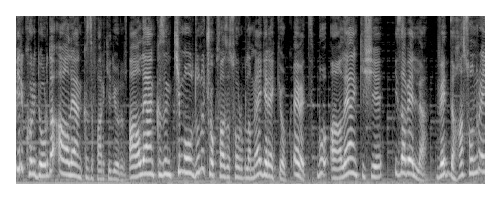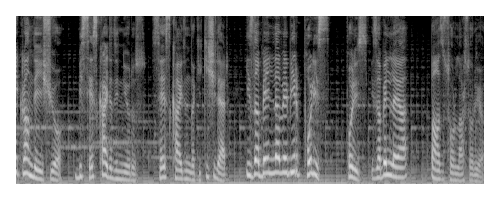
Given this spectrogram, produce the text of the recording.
bir koridorda ağlayan kızı fark ediyoruz. Ağlayan kızın kim olduğunu çok fazla sorgulamaya gerek yok. Evet, bu ağlayan kişi Isabella ve daha sonra ekran değişiyor. Bir ses kaydı dinliyoruz. Ses kaydındaki kişiler Isabella ve bir polis. Polis Isabella'ya bazı sorular soruyor.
